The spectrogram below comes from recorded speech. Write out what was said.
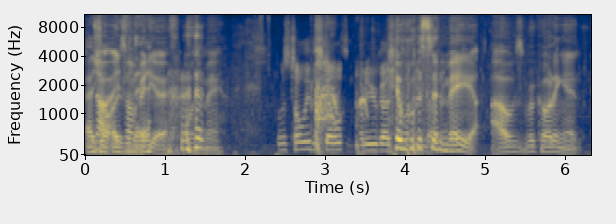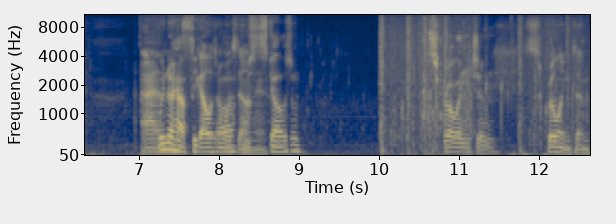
As no, you're it's on there. video. It wasn't me. It was totally the skeleton. What are you guys It wasn't me. I was recording it. And we know how the thick skeleton you was are, down Mr. here. Skeleton. Skrillington. Skrillington.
